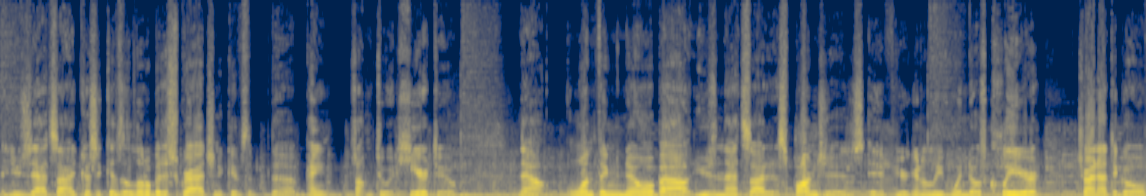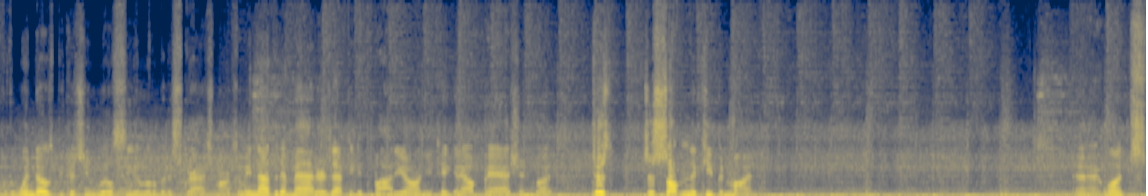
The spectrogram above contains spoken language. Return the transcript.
I use that side because it gives a little bit of scratch and it gives the, the paint something to adhere to. Now, one thing to know about using that side of the sponge is if you're going to leave windows clear, try not to go over the windows because you will see a little bit of scratch marks. I mean, not that it matters after you get the body on, you take it out bashing, but just just something to keep in mind. Alright, once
